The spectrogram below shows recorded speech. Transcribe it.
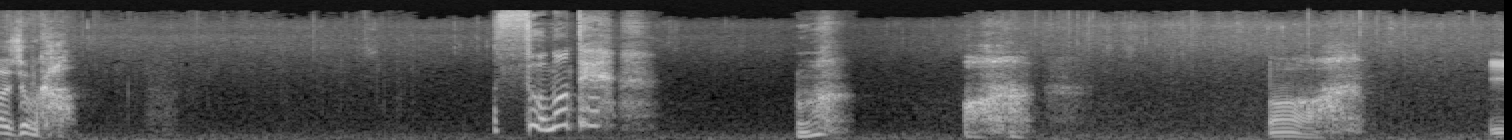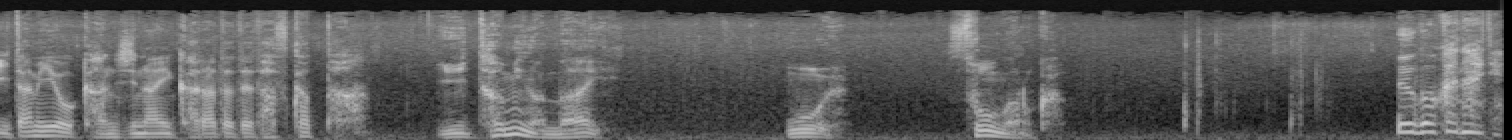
大丈夫か？その手。あああ痛みを感じない体で助かった。痛みがない？おいそうなのか？動かないで。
